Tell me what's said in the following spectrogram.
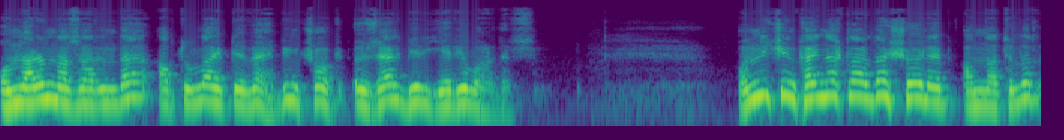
onların nazarında Abdullah İbni Vehb'in çok özel bir yeri vardır. Onun için kaynaklarda şöyle anlatılır.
